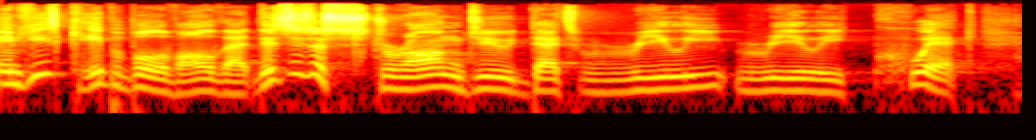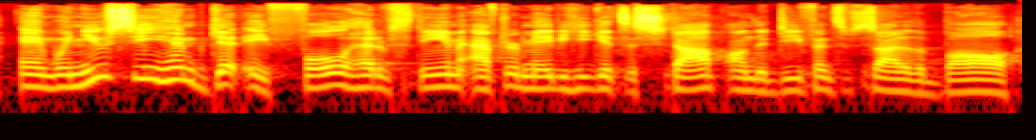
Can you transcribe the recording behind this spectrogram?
And he's capable of all of that. This is a strong dude that's really, really quick. And when you see him get a full head of steam after maybe he gets a stop on the defensive side of the ball,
